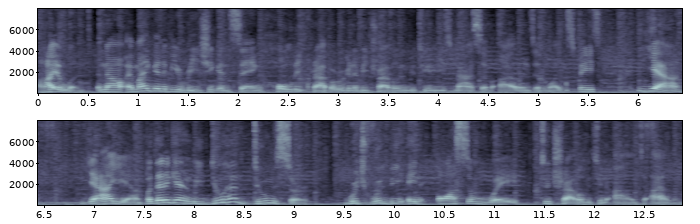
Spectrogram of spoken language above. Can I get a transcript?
island. Now, am I going to be reaching and saying, holy crap, we're going to be traveling between these massive islands and white space? Yeah, yeah, yeah. But then again, we do have Doomsurf, which would be an awesome way to travel between island to island.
